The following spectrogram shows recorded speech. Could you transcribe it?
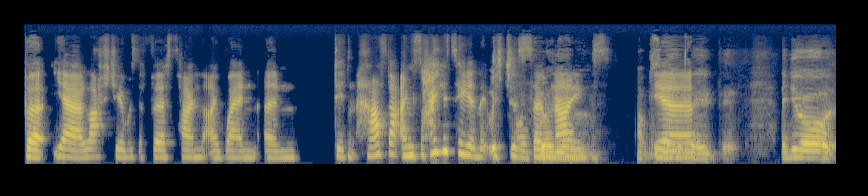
But yeah, last year was the first time that I went and didn't have that anxiety, and it was just oh, so nice. Absolutely. Yeah. And you're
